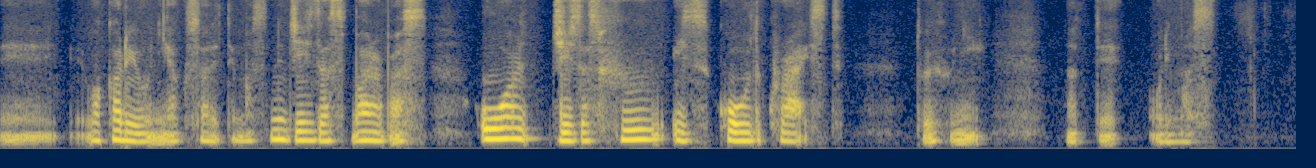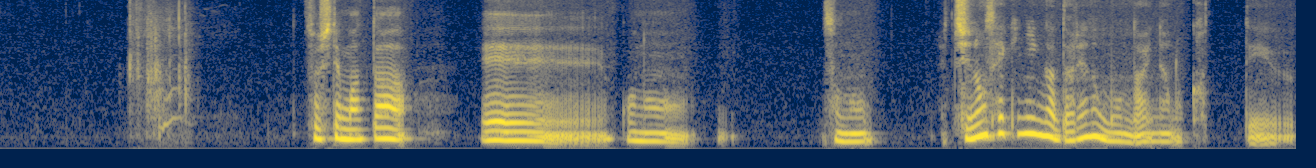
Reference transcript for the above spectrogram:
えー、分かるように訳されてますね。ジーザス・バラバス or Jesus who is called Christ というふうになっております。そしてまた、えー、このその血の責任が誰の問題なのかっていう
